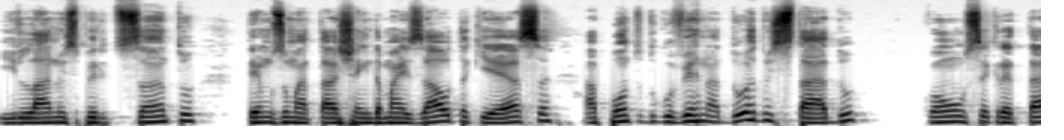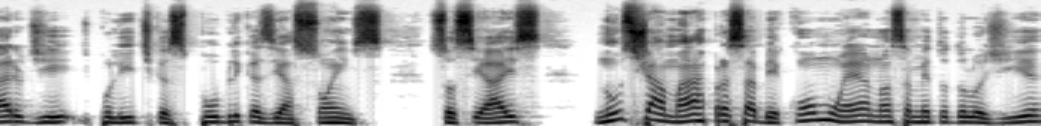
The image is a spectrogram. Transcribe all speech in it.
E lá no Espírito Santo, temos uma taxa ainda mais alta que essa, a ponto do governador do estado, com o secretário de, de Políticas Públicas e Ações Sociais, nos chamar para saber como é a nossa metodologia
